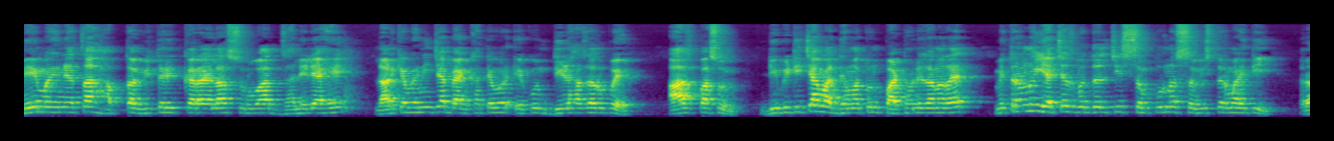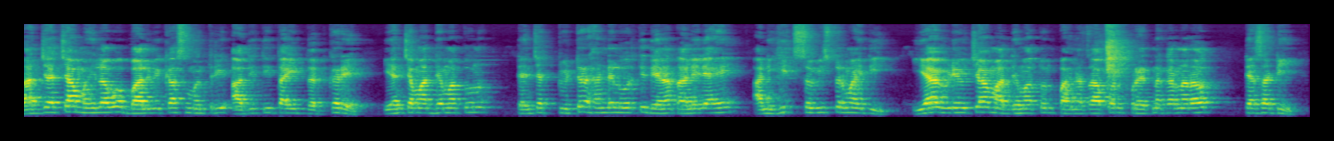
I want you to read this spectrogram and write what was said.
मे महिन्याचा हप्ता वितरित करायला सुरुवात झालेली आहे. लाडक्या बहिणींच्या बँक खात्यावर एकूण दीड हजार रुपये आजपासून डीबीटीच्या माध्यमातून पाठवले जाणार आहेत. मित्रांनो याच्याच बद्दलची संपूर्ण सविस्तर माहिती राज्याच्या महिला व बालविकास मंत्री आदितीताई तटकरे यांच्या माध्यमातून त्यांच्या ट्विटर हँडलवरती देण्यात आलेली आहे. आणि हीच सविस्तर माहिती या व्हिडिओच्या माध्यमातून पाहण्याचा आपण प्रयत्न करणार आहोत. त्यासाठी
